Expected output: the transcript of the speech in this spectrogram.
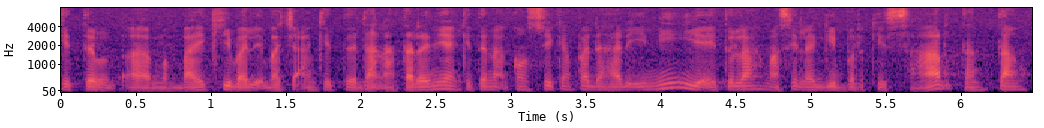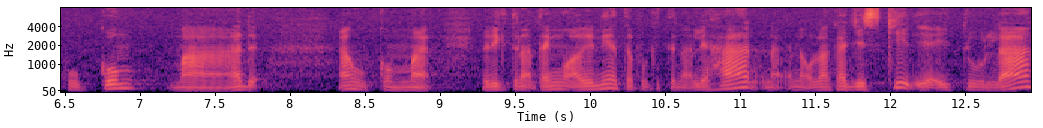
kita uh, membaiki balik bacaan kita. Dan antaranya yang kita nak kongsikan pada hari ini iaitu masih lagi berkisar tentang hukum mad. Ha, hukum mad. Jadi kita nak tengok hari ini ataupun kita nak lihat nak, nak ulang kaji sikit iaitu uh,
